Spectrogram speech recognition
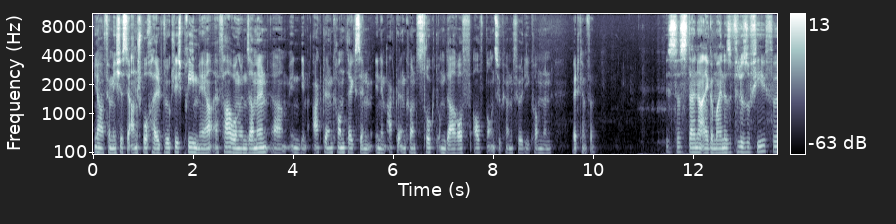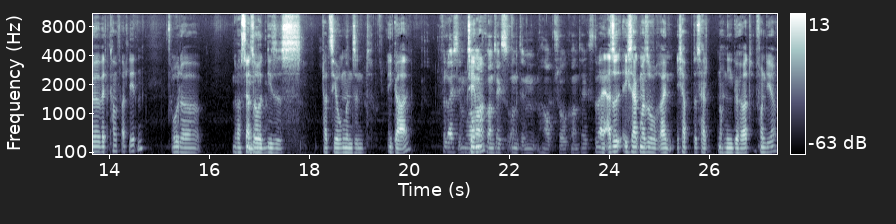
ja, für mich ist der Anspruch halt wirklich primär Erfahrungen sammeln ähm, in dem aktuellen Kontext, in, in dem aktuellen Konstrukt, um darauf aufbauen zu können für die kommenden Wettkämpfe. Ist das deine allgemeine Philosophie für Wettkampfathleten? Oder Was denn? also dieses Platzierungen sind egal? Vielleicht im Thema? Warm-Up-Kontext und im Hauptshow-Kontext. Also ich sag mal so rein, ich habe das halt noch nie gehört von dir,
